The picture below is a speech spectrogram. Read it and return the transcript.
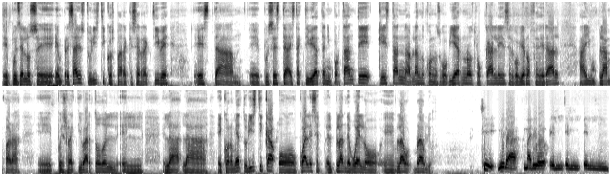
eh, pues de los eh, empresarios turísticos para que se reactive esta eh, pues esta esta actividad tan importante qué están hablando con los gobiernos locales el gobierno federal hay un plan para eh, pues reactivar todo el, el la, la, economía turística o cuál es el, el plan de vuelo eh, Braulio sí mira Mario el, el,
